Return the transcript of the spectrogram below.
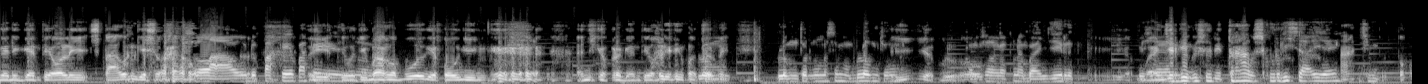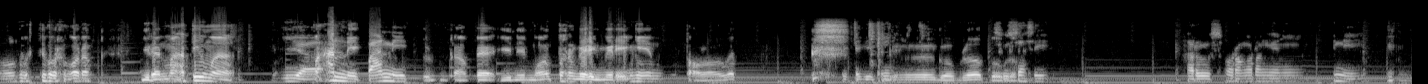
Nggak diganti oli setahun guys selalu. Selalu udah pakai pakai. Iya, tiba-tiba ngebul kayak fogging. Anjing nggak pernah ganti oli nih motor belum nih. belum turun mesin belum cuma. iya Kalau belum misalnya nggak kena banjir iya Bisa- banjir nih bisa diteraus kur bisa ya. anjing tolol betul orang-orang. Giran mati mah Iya. panik. Panik. Sampai ini motor miring-miringin. Tolol banget. Kayak gitu. Aduh, goblok goblok. Susah sih. Harus orang-orang yang ini Hmm.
